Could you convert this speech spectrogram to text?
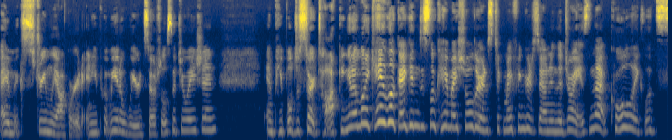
I'm extremely awkward. And you put me in a weird social situation and people just start talking and I'm like, hey, look, I can dislocate my shoulder and stick my fingers down in the joint. Isn't that cool? Like, let's.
